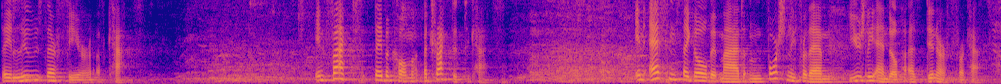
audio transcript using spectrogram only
They lose their fear of cats. In fact, they become attracted to cats. In essence, they go a bit mad, and unfortunately for them, usually end up as dinner for cats.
